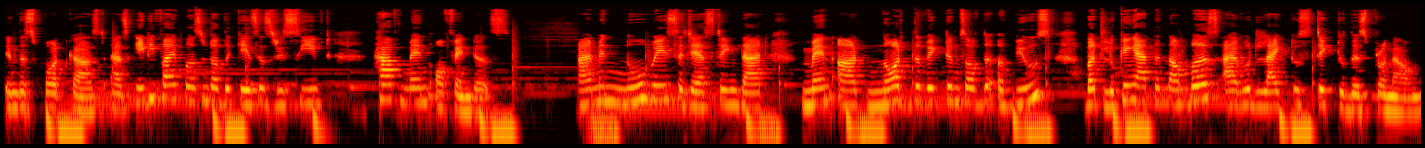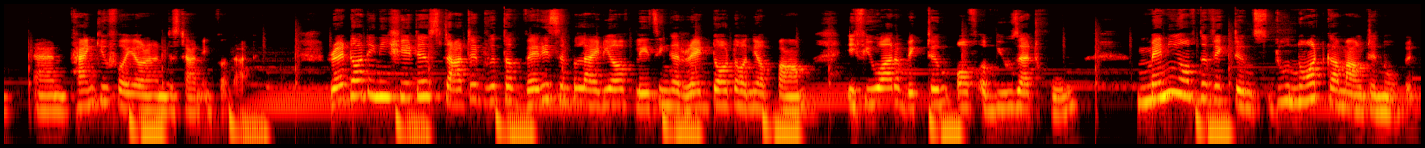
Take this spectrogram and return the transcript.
in this podcast as 85% of the cases received have men offenders. I'm in no way suggesting that men are not the victims of the abuse, but looking at the numbers, I would like to stick to this pronoun. And thank you for your understanding for that. Red Dot Initiative started with a very simple idea of placing a red dot on your palm if you are a victim of abuse at home. Many of the victims do not come out in open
